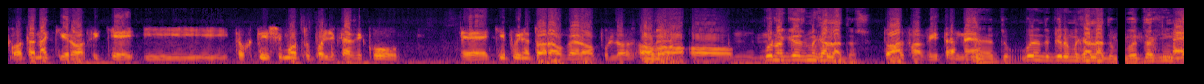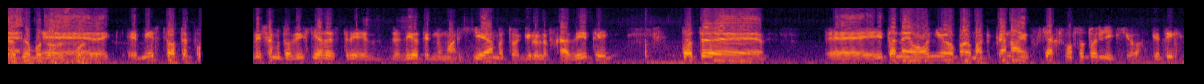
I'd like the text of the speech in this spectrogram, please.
Όταν ακυρώθηκε η... το χτίσιμο του πολυκαδικού ε, εκεί που είναι τώρα ο Βερόπουλος. Ναι. Ο, ο, που είναι ο κύριος Μιχαλάτος. Το ΑΒ, ναι. ναι του, που είναι του κύριο Μιχαλάτου, που το έχει ναι, νοικιάσει από το ε, Εμείς τότε που ήρθαμε το 2002 την νομαρχία με τον κύριο Λευκαδίτη, τότε ε, ήταν όνειρο πραγματικά να φτιάξουμε αυτό το λύκειο. Γιατί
